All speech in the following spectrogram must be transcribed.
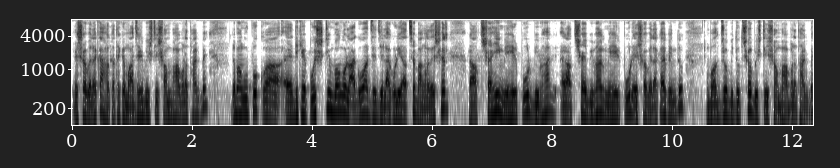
এসব এলাকায় হালকা থেকে মাঝের বৃষ্টির সম্ভাবনা থাকবে এবং উপ এদিকে পশ্চিমবঙ্গ, লাগোয়া যে জেলাগুলি আছে বাংলাদেশের, রাজশাহী, মেহেরপুর বিভাগ, রাজশাহী বিভাগ, মেহেরপুর, এসব এলাকায় কিন্তু বজ্র বিদ্যুৎ সহ বৃষ্টির সম্ভাবনা থাকবে।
